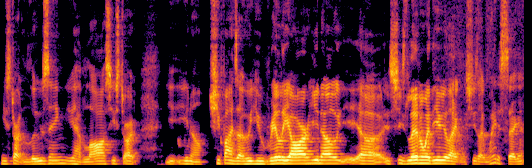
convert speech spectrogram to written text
you start losing, you have loss, you start, you, you know, she finds out who you really are. You know, uh, she's living with you. You're like, she's like, wait a second,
